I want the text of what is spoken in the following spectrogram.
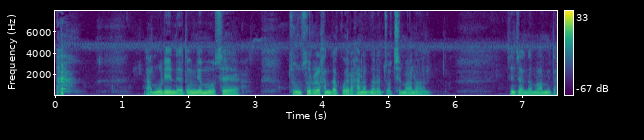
아무리 내동연못에 준수를 한다고 하는 거는 좋지만은 진짜 너무합니다.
